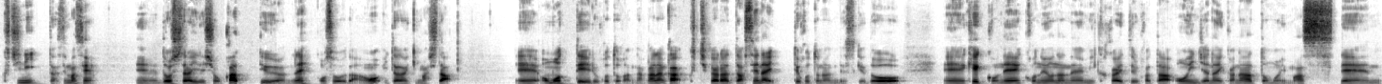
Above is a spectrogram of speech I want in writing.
口に出せません、えー、どうしたらいいでしょうかっていうようなねご相談をいただきました。えー、思っていることがなかなか口から出せないってことなんですけど、えー、結構ねこのような悩み抱えてる方多いんじゃないかなと思います。で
